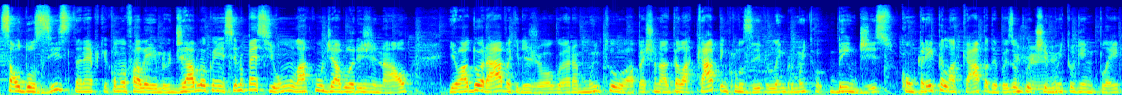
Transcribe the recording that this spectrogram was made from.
saudosista, né? Porque como eu falei, o Diablo eu conheci no PS1, lá com o Diablo original. E eu adorava aquele jogo, eu era muito apaixonado pela capa, inclusive, lembro muito bem disso. Comprei pela capa, depois eu curti uhum. muito o gameplay.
